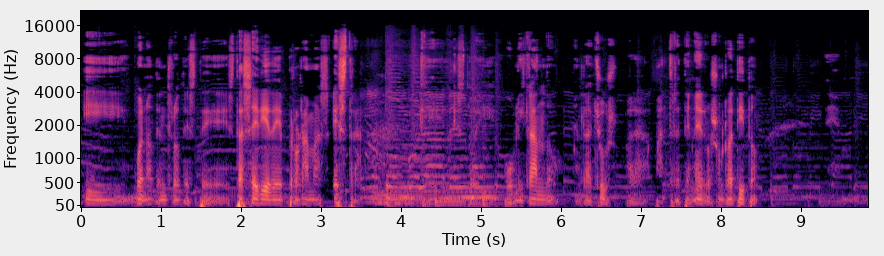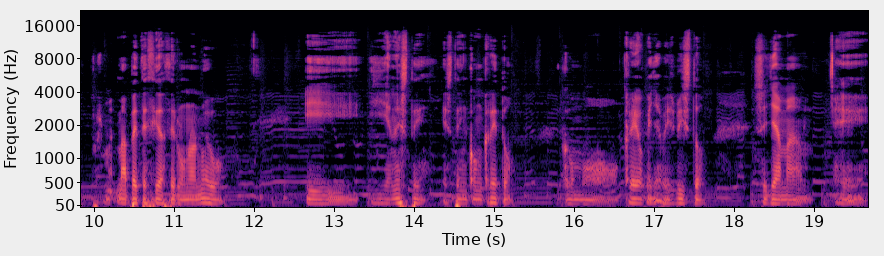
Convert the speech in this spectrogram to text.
y bueno, dentro de este, esta serie de programas extra que estoy publicando en la Chus para, entreteneros un ratito, eh, pues me, me ha apetecido hacer uno nuevo y, en este, este en concreto, como creo que ya habéis visto, se llama eh,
